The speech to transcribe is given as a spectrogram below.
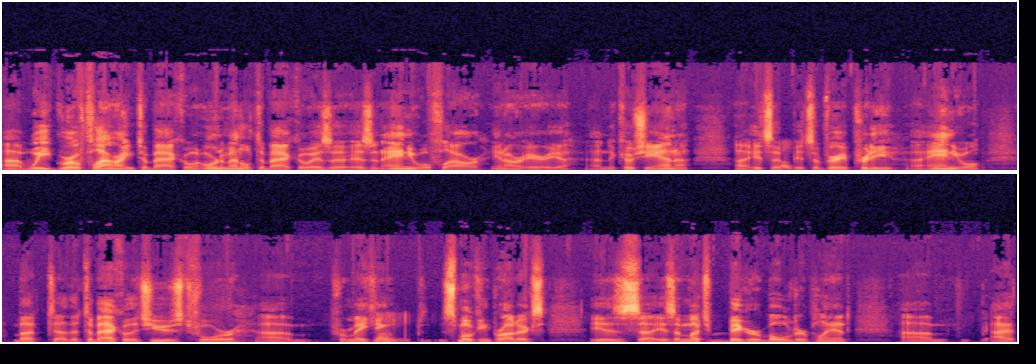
Uh, we grow flowering tobacco and ornamental tobacco as a as an annual flower in our area, uh, Nicotiana. Uh, it's a it's a very pretty uh, annual, but uh, the tobacco that's used for um, for making smoking products is uh, is a much bigger, bolder plant. Um, I, as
